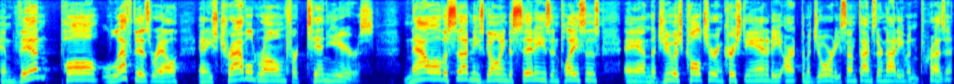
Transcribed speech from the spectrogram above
And then Paul left Israel and he's traveled Rome for 10 years. Now, all of a sudden, he's going to cities and places, and the Jewish culture and Christianity aren't the majority. Sometimes they're not even present.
